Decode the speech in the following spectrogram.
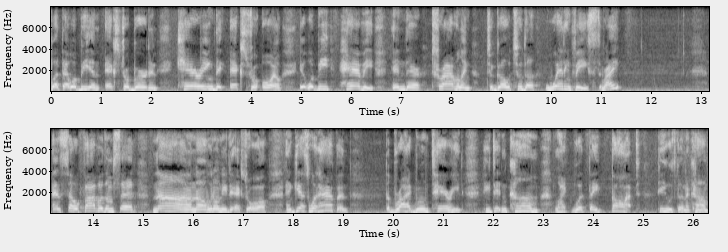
but that would be an extra burden carrying the extra oil. It would be heavy in their traveling to go to the wedding feast, right? And so five of them said, No, no, we don't need the extra oil. And guess what happened? The bridegroom tarried. He didn't come like what they thought he was going to come.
